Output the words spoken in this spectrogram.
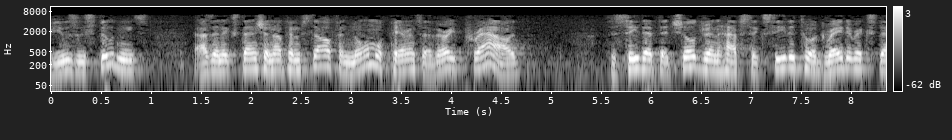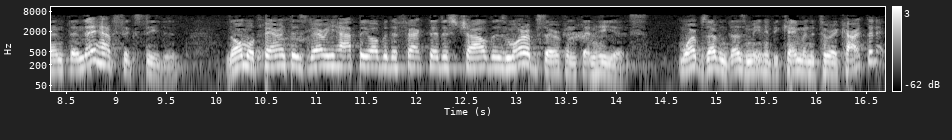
views his students as an extension of himself. And normal parents are very proud to see that their children have succeeded to a greater extent than they have succeeded. Normal parent is very happy over the fact that his child is more observant than he is. More observant doesn't mean he became a Neturei Kartanik.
